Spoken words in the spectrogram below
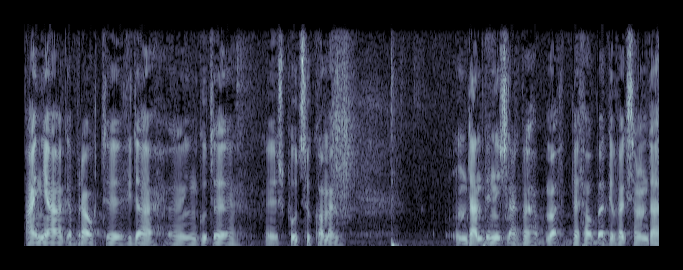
ein Jahr gebraucht, äh, wieder äh, in gute äh, Spur zu kommen. Und dann bin ich nach BVB gewechselt und da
